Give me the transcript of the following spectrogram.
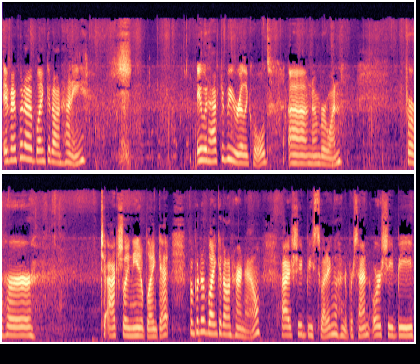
If I put a blanket on Honey, it would have to be really cold, um, number one, for her to actually need a blanket. If I put a blanket on her now, uh, she'd be sweating 100% or she'd be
